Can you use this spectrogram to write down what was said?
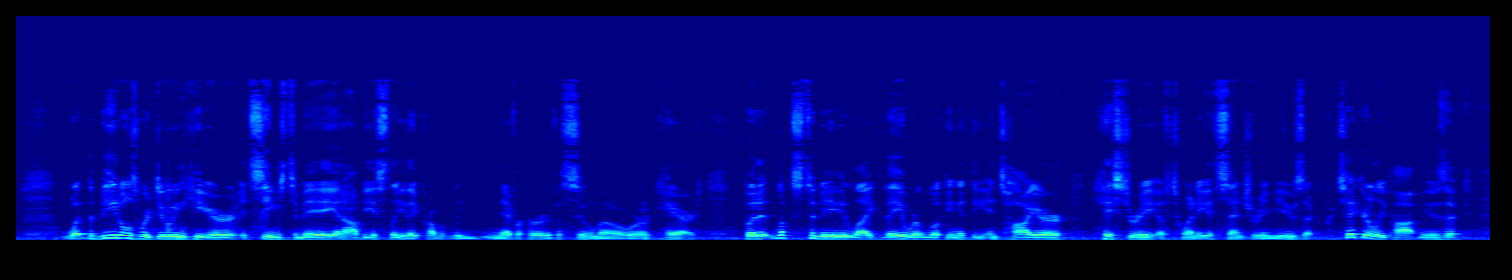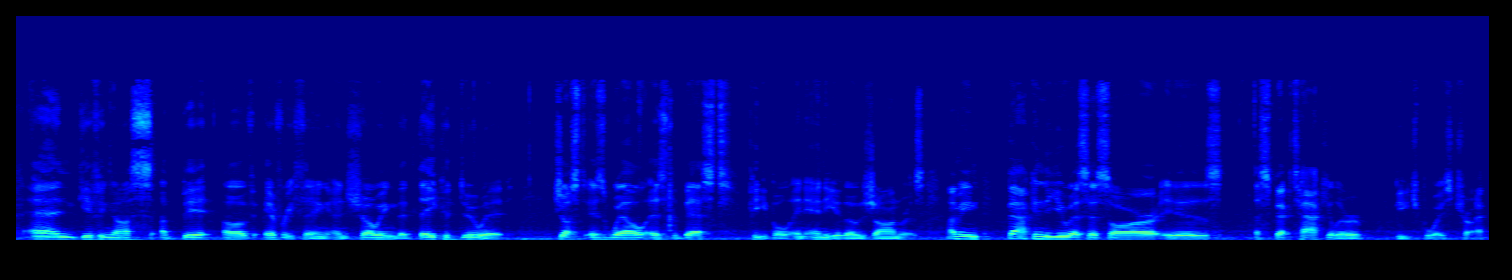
What the Beatles were doing here, it seems to me, and obviously they probably never heard of a summa or cared, but it looks to me like they were looking at the entire history of 20th century music, particularly pop music, and giving us a bit of everything and showing that they could do it just as well as the best people in any of those genres. I mean, back in the USSR is a spectacular Beach Boys track.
